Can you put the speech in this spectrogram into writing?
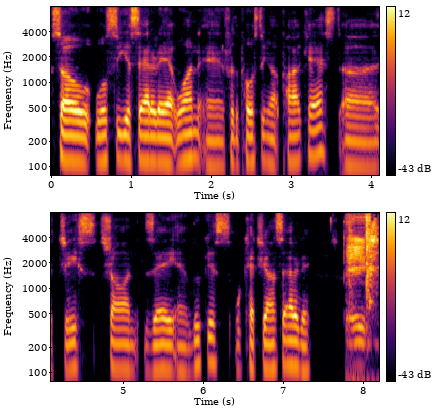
so we'll see you Saturday at one. And for the Posting Up podcast, uh, Jace, Sean, Zay, and Lucas, we'll catch you on Saturday. Peace.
